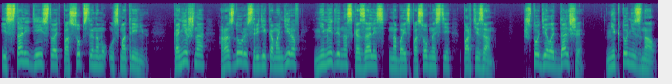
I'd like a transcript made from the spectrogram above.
и стали действовать по собственному усмотрению. Конечно, раздоры среди командиров немедленно сказались на боеспособности партизан. Что делать дальше, никто не знал.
